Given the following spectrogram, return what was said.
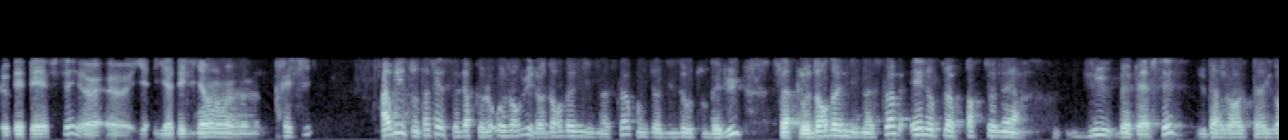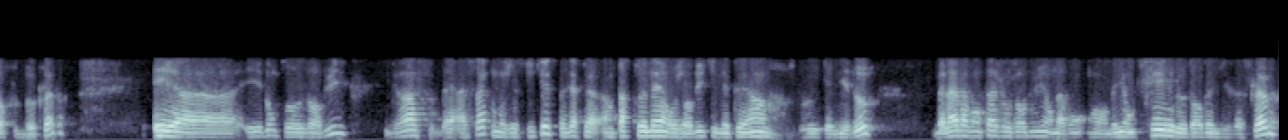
le, BPFC. Euh, il y a des liens précis? Ah oui, tout à fait. C'est-à-dire qu'aujourd'hui, le Dordogne Business Club, comme je le disais au tout début, c'est-à-dire que le Dordogne Business Club est le club partenaire du BPFC, du Bergerac Périgord Football Club. Et, donc aujourd'hui, grâce à ça, comme j'expliquais, c'est-à-dire qu'un partenaire aujourd'hui qui mettait un, vous gagner deux, ben là, l'avantage aujourd'hui, en, en ayant créé le Dordogne Business Club,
